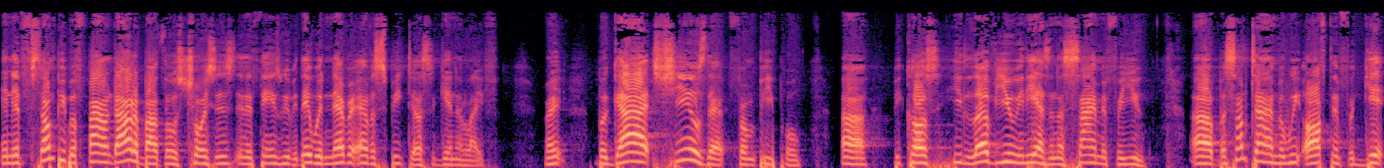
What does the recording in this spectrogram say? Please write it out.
And if some people found out about those choices and the things we they would never ever speak to us again in life, right? But God shields that from people uh, because He loves you and He has an assignment for you. Uh, but sometimes we often forget,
